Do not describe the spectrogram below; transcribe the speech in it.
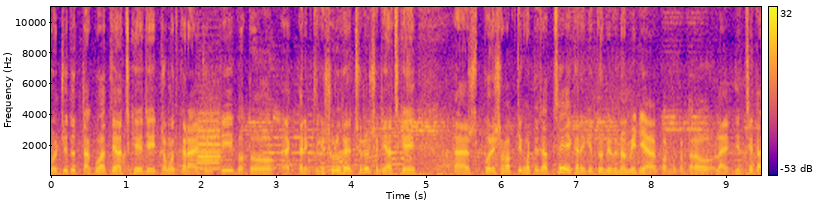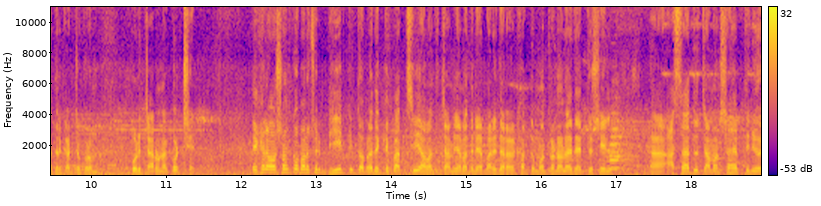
মসজিদুল তাকুয়াতে আজকে যে চমৎকার আয়োজনটি গত এক তারিখ থেকে শুরু হয়েছিল, সেটি আজকে পরিসমাপ্তি ঘটতে যাচ্ছে। এখানে কিন্তু বিভিন্ন মিডিয়া কর্মকর্তারাও লাইভ দিচ্ছে, তাদের কার্যক্রম পরিচালনা করছে। এখানে অসংখ্য মানুষের ভিড় কিন্তু আমরা দেখতে পাচ্ছি। আমাদের জামিয়া আমাদের বাড়িধারার খাদ্য মন্ত্রণালয়ের দায়িত্বশীল আসাদুজ্জামান সাহেব, তিনিও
